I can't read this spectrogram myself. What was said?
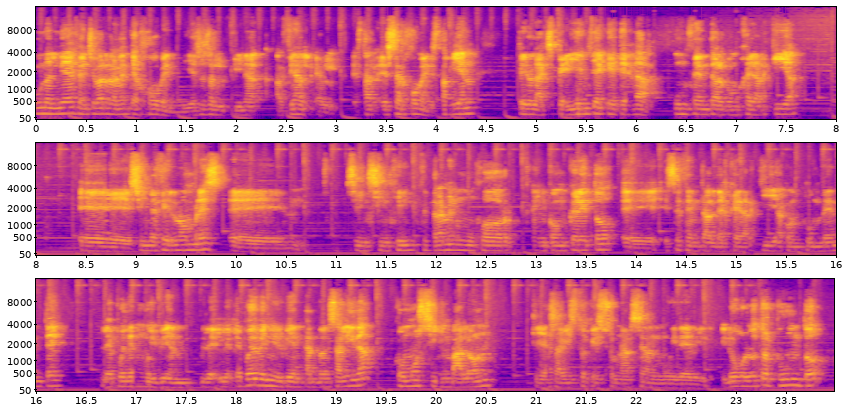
una línea defensiva realmente joven. Y eso es al final, al final el, estar, ser joven está bien, pero la experiencia que te da un central con jerarquía, eh, sin decir nombres, eh, sin, sin, centrarme en un jugador en concreto, eh, ese central de jerarquía contundente le puede, muy bien, le puede venir bien tanto en salida como sin balón que ya se ha visto que es un Arsenal muy débil. Y luego el otro punto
